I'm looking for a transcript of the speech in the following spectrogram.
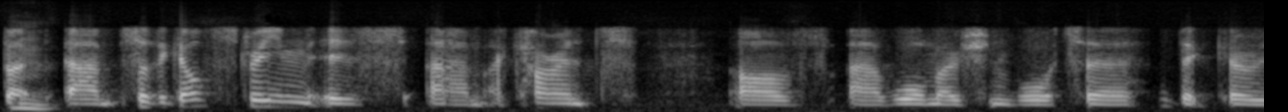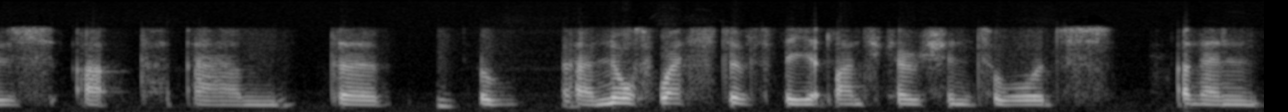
But um, so the Gulf Stream is um, a current of uh, warm ocean water that goes up um, the, the uh, northwest of the Atlantic Ocean towards, and then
